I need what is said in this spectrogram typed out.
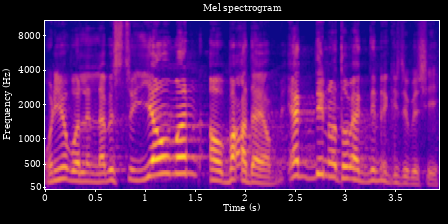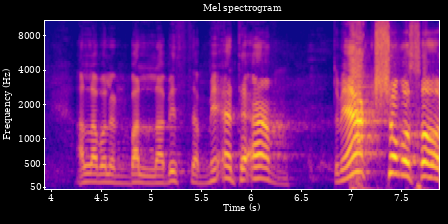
উনিও বললেন লাবিস্তু ইয়াউমান আও একদিন অথবা একদিনের কিছু বেশি। আল্লাহ বলেন বাল লাবিসতা মিআতা আম তুমি একশো বছর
